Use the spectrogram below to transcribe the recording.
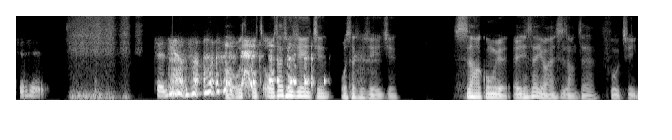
就是 就这样吧。好，我我我再推荐一间，我再推荐一间四号公园，也是在永安市场站附近，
